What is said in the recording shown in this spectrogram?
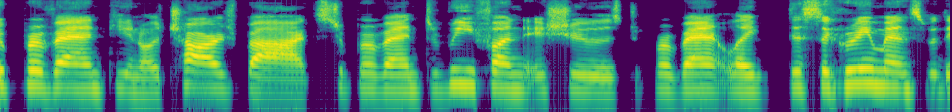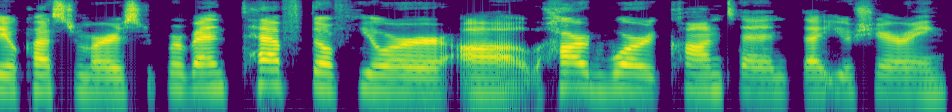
to prevent, you know, chargebacks, to prevent refund issues, to prevent like disagreements with your customers, to prevent theft of your uh, hard work content that you're sharing.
